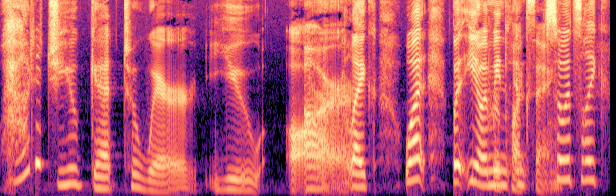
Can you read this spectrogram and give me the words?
how did you get to where you are, Are. like what but you know i mean so it's like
